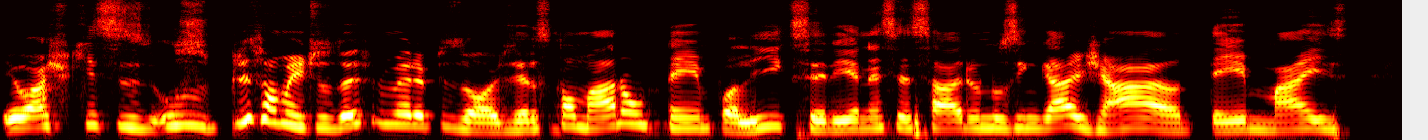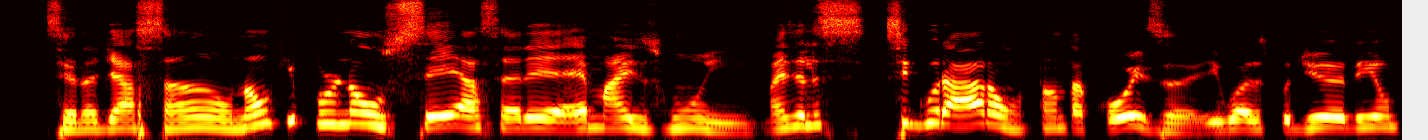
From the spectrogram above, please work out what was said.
Eu acho que esses, os, principalmente os dois primeiros episódios, eles tomaram um tempo ali que seria necessário nos engajar, ter mais cena de ação. Não que por não ser a série é mais ruim, mas eles seguraram tanta coisa, igual eles poderiam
